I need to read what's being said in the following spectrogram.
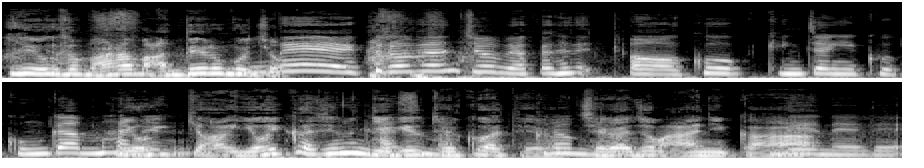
근데 여기서 말하면 안 되는 거죠. 네, 그러면 좀 약간 근데 어그 굉장히 그 공감하는 여기 아, 여기까지는 얘기해도 될 것 같아요. 그럼요. 제가 좀 아니까. 네, 네, 네.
